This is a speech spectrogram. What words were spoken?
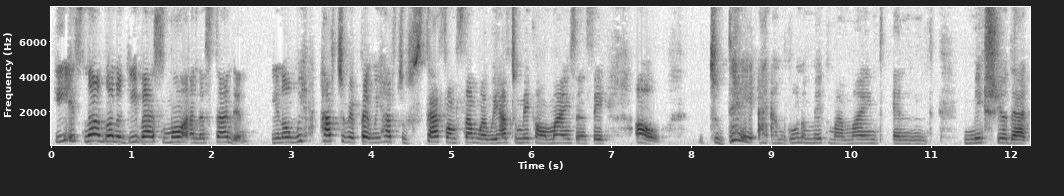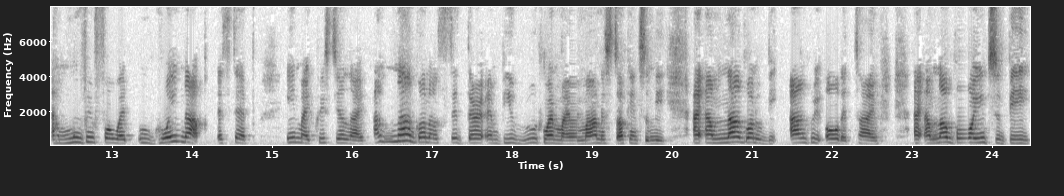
He is not going to give us more understanding. You know, we have to repent. We have to start from somewhere. We have to make our minds and say, oh, today I am going to make my mind and make sure that I'm moving forward, I'm growing up a step in my Christian life. I'm not going to sit there and be rude when my mom is talking to me. I am not going to be angry all the time. I am not going to be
